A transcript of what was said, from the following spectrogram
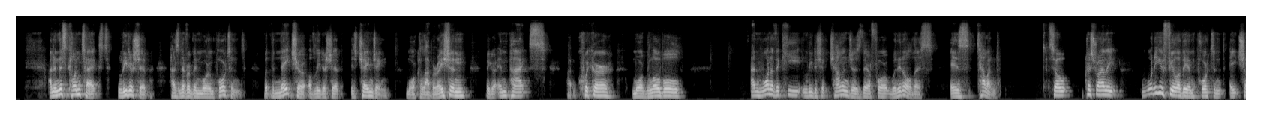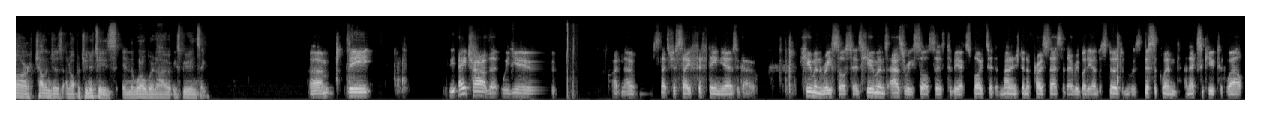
and in this context, leadership has never been more important, but the nature of leadership is changing. More collaboration, bigger impacts, uh, quicker, more global. And one of the key leadership challenges, therefore, within all this is talent. So, Chris Riley, what do you feel are the important HR challenges and opportunities in the world we're now experiencing? Um, the the HR that we knew, I don't know, let's just say 15 years ago, human resources, humans as resources to be exploited and managed in a process that everybody understood and was disciplined and executed well.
